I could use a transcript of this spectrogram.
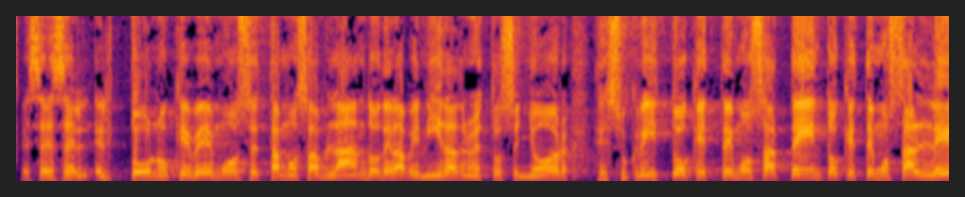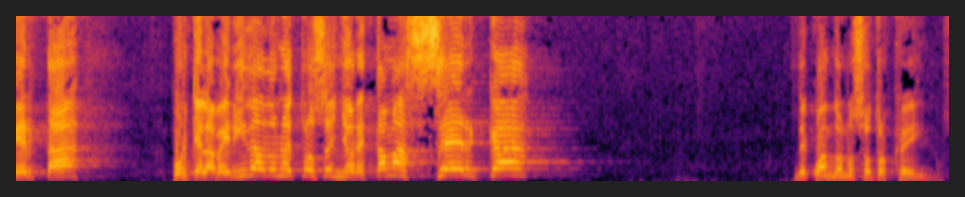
Ese es el, el, tono que vemos. Estamos hablando de la venida de nuestro Señor Jesucristo, que estemos atentos, que estemos alerta, porque la venida de nuestro Señor está más cerca de cuando nosotros creímos.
